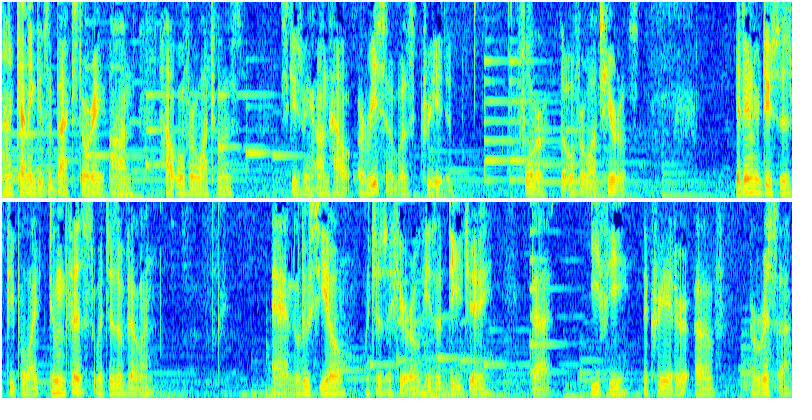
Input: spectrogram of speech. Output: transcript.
And it kind of gives a backstory on how Overwatch was excuse me, on how Orisa was created for the Overwatch heroes. It introduces people like Doomfist, which is a villain, and Lucio, which is a hero. He's a DJ that Efi, the creator of Orisa,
